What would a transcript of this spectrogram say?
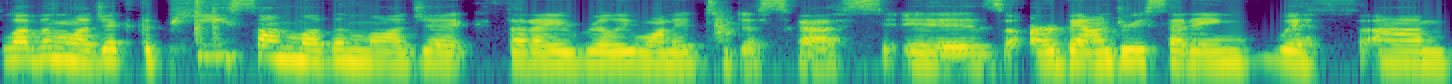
love and logic. The piece on love and logic that I really wanted to discuss is our boundary setting with um,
